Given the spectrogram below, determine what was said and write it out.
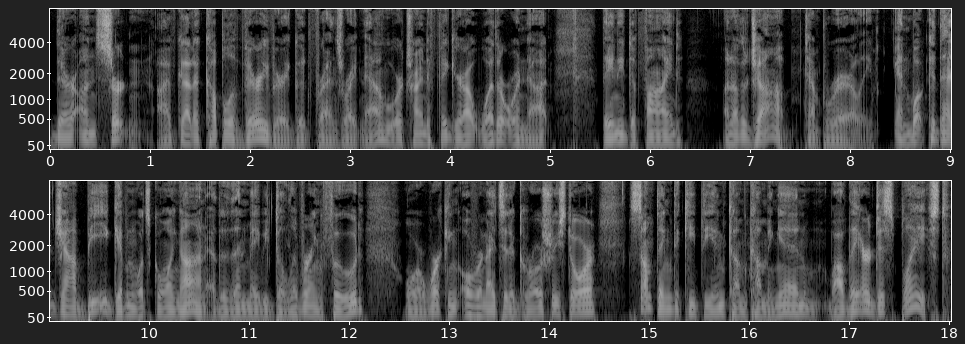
They're uncertain. I've got a couple of very, very good friends right now who are trying to figure out whether or not they need to find another job temporarily. And what could that job be given what's going on, other than maybe delivering food or working overnights at a grocery store? Something to keep the income coming in while they are displaced.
